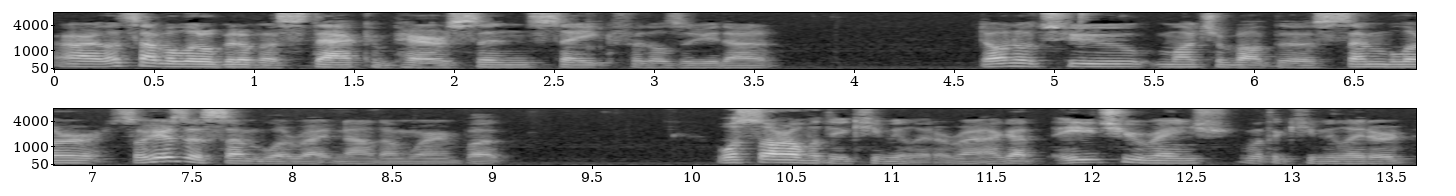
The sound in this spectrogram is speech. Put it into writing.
Alright, let's have a little bit of a stat comparison sake for those of you that don't know too much about the assembler. So here's the assembler right now that I'm wearing, but we'll start off with the accumulator, right? I got 82 range with accumulator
